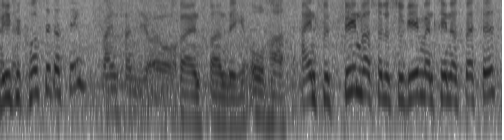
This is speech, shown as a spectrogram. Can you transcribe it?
Wie viel kostet das Ding? 22 Euro. 22, oha. 1 bis 10, was würdest du geben, wenn 10 das Beste ist?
